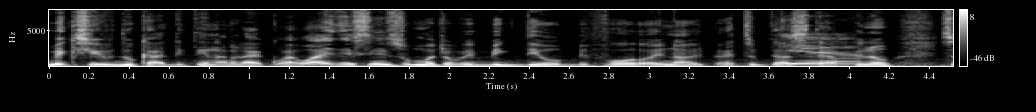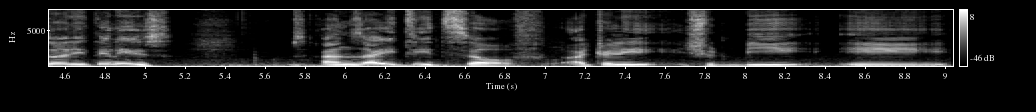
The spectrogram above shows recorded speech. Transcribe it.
makes you look at the thing I'm like why, why is this thing so much of a big deal before you know i took that step you know? So the thing is anxiety itself actually should be a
